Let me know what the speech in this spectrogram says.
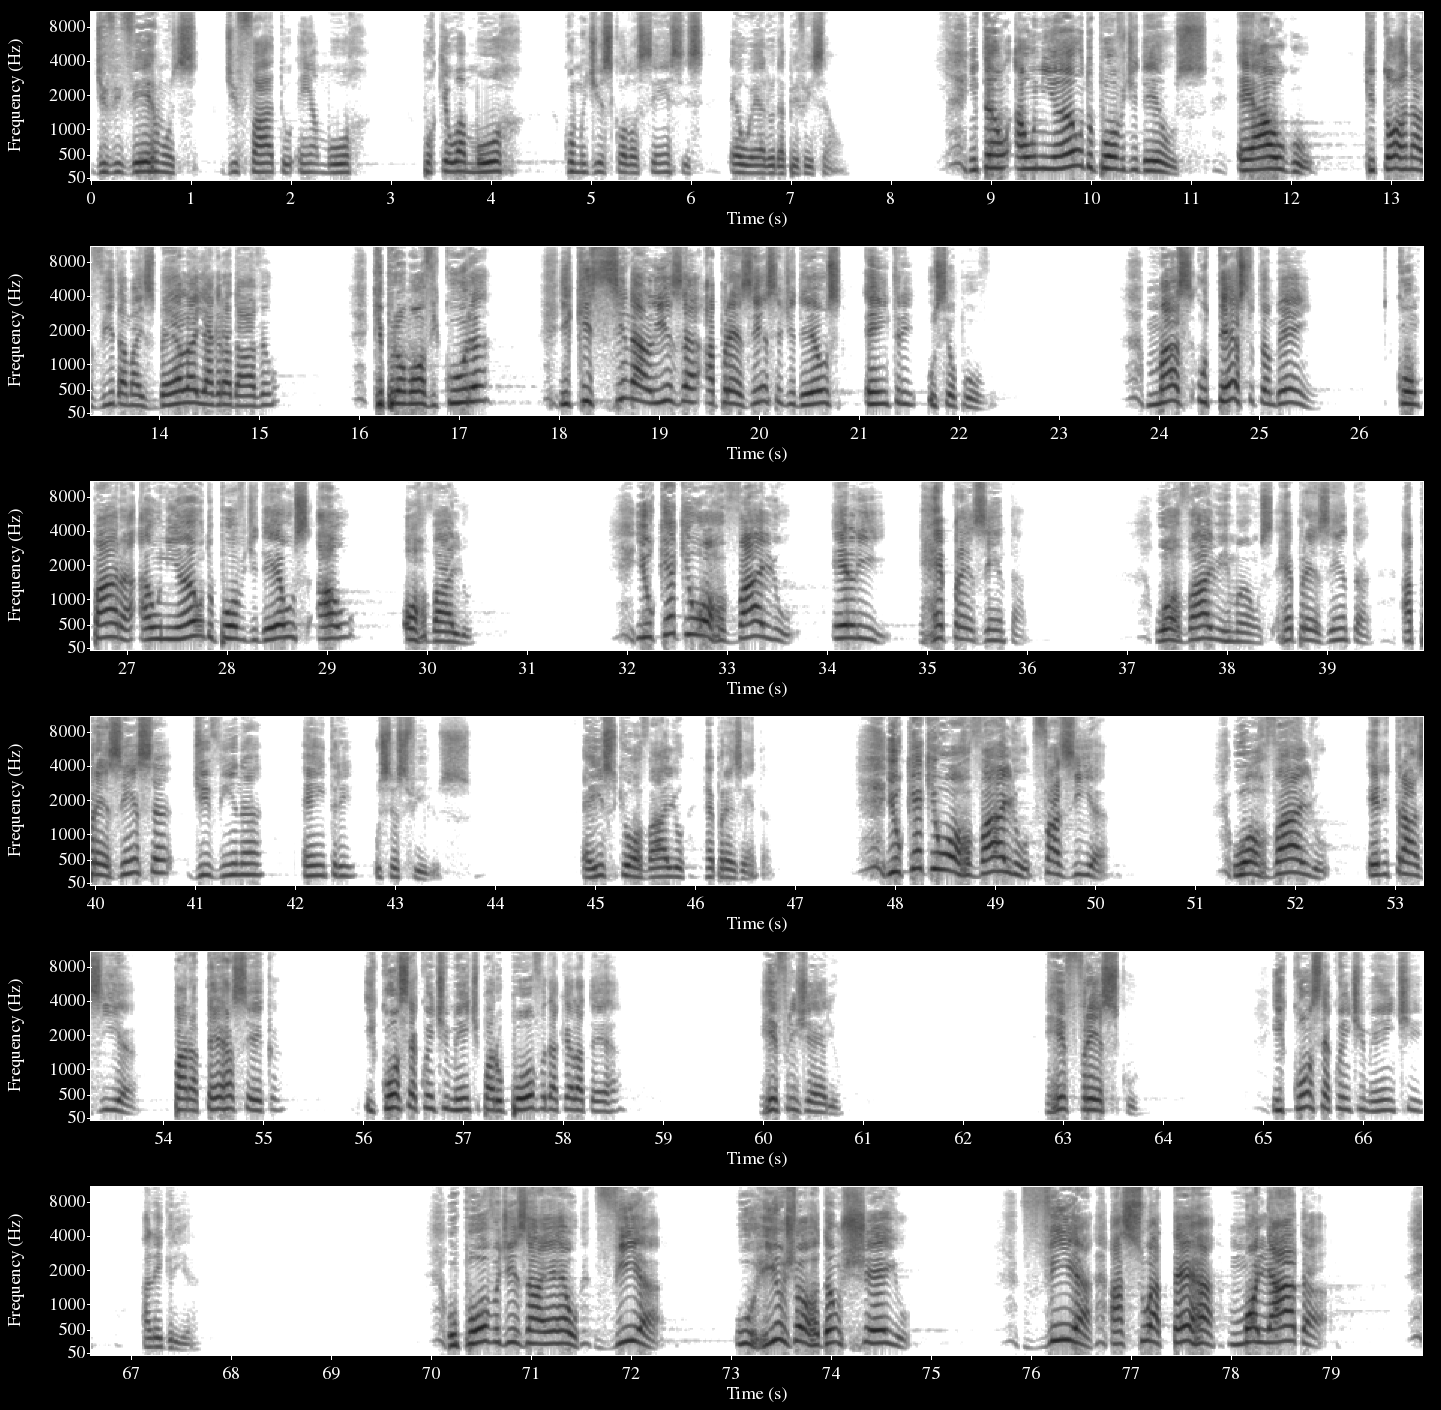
de vivermos de fato em amor, porque o amor, como diz Colossenses, é o elo da perfeição. Então, a união do povo de Deus é algo que torna a vida mais bela e agradável, que promove cura e que sinaliza a presença de Deus entre o seu povo. Mas o texto também compara a união do povo de Deus ao orvalho. E o que que o orvalho ele representa? O orvalho, irmãos, representa a presença divina entre os seus filhos. É isso que o orvalho representa. E o que que o orvalho fazia? O orvalho, ele trazia para a terra seca e consequentemente para o povo daquela terra refrigério, refresco e, consequentemente, alegria. O povo de Israel via o rio Jordão cheio, via a sua terra molhada,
